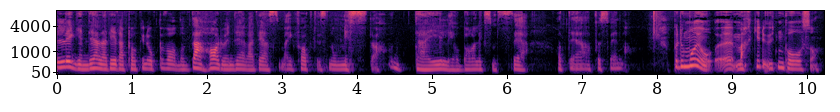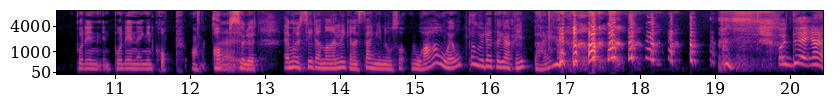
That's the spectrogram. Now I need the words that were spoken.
ligger en del av de der pakkene oppå hverandre. Der har du en del av det som jeg faktisk nå mister. Deilig å bare liksom se at det forsvinner. Men du må jo eh, merke det utenpå også. På din, på din egen kropp. At, eh, Absolutt. Jeg må jo si det når jeg ligger i sengen nå, så wow, jeg oppdager jo det at jeg har ribbein. Og det er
